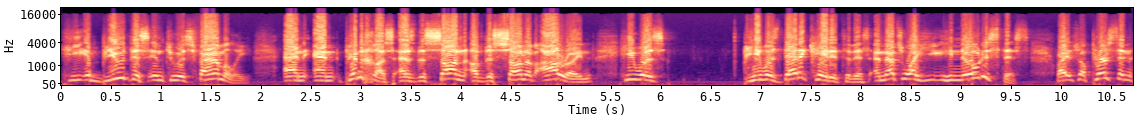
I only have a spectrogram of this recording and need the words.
he imbued this into his family, and and Pinchas, as the son of the son of Aaron, he was he was dedicated to this, and that's why he, he noticed this, right? So a person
